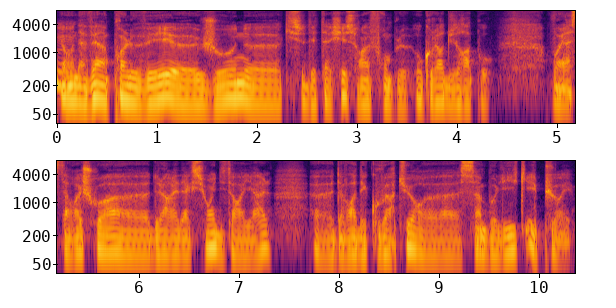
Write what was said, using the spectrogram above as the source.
et Mhm. on avait un point levé euh, jaune euh, qui se détachait sur un fond bleu, aux couleurs du drapeau. Voilà, c'est un vrai choix euh, de la rédaction éditoriale euh, d'avoir des couvertures euh, symboliques épurées.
